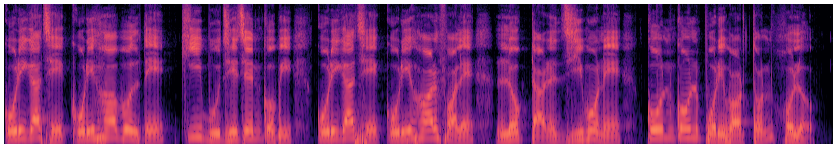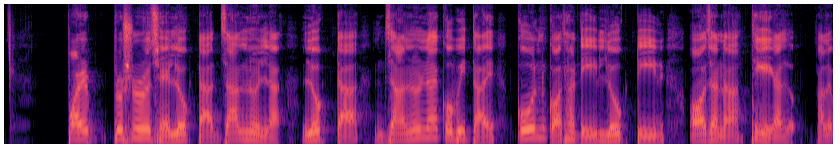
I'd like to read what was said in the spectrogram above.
কড়ি গাছে কড়ি হওয়া বলতে কি বুঝিয়েছেন কবি? কড়ি গাছে কড়ি হওয়ার ফলে লোকটার জীবনে কোন কোন পরিবর্তন হলো? পরের প্রশ্ন রয়েছে, লোকটা জানলই না। লোকটা জানলই না কবিতায় কোন কথাটি লোকটির অজানা থেকে গেল। ভালো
